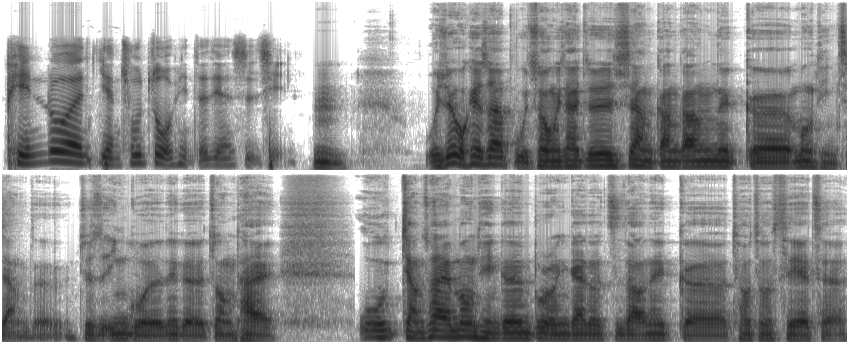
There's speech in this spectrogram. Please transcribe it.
评论演出作品这件事情。嗯，我觉得我可以稍微补充一下，就是像刚刚那个梦婷讲的，就是英国的那个状态，我讲出来，梦婷跟布罗应该都知道那个 Total Theatre。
